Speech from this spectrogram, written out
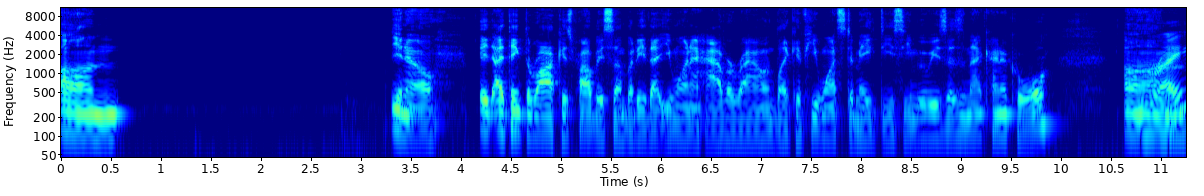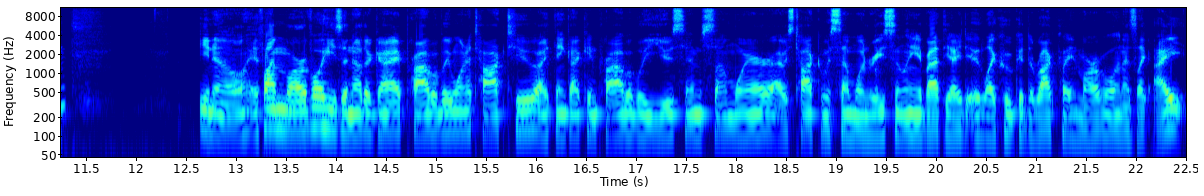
Um, you know, it, I think The Rock is probably somebody that you want to have around. Like if he wants to make DC movies, isn't that kind of cool? Um, right? You know, if I'm Marvel, he's another guy I probably want to talk to. I think I can probably use him somewhere. I was talking with someone recently about the idea, like who could The Rock play in Marvel, and I was like, I,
